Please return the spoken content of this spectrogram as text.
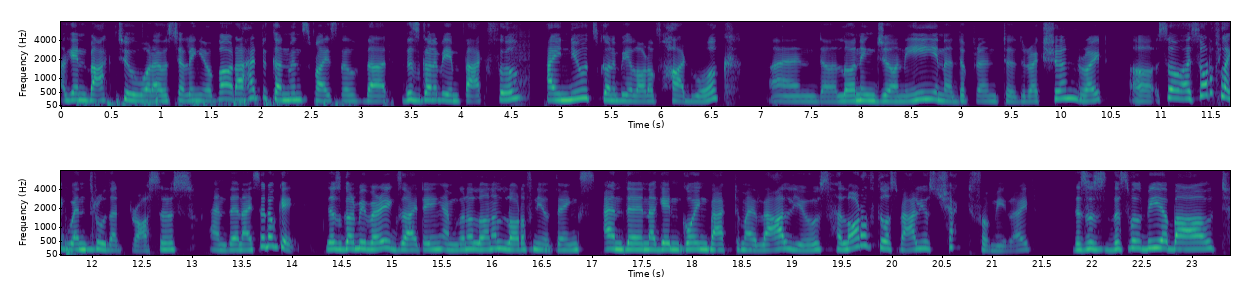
again, back to what I was telling you about, I had to convince myself that this is going to be impactful. I knew it's going to be a lot of hard work and learning journey in a different uh, direction, right? Uh, so I sort of like went through that process. And then I said, okay, this is going to be very exciting. I'm going to learn a lot of new things. And then again, going back to my values, a lot of those values checked for me, right? This is this will be about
